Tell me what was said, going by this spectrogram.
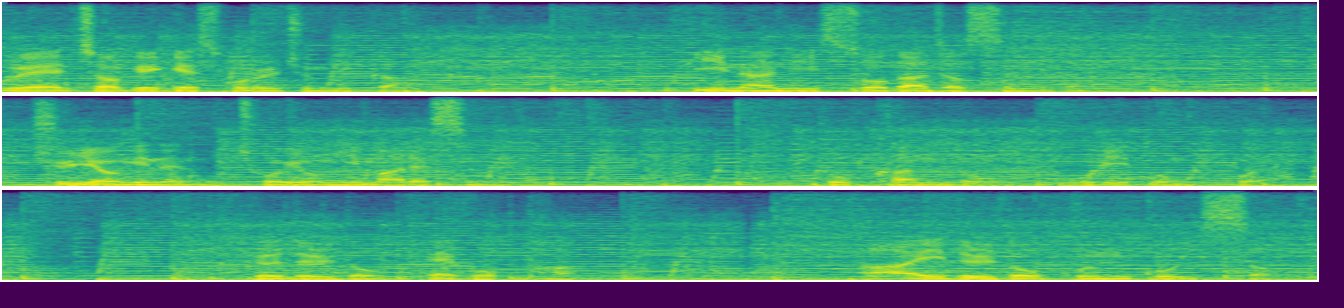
왜 적에게 소를 줍니까? 비난이 쏟아졌습니다. 주영이는 조용히 말했습니다. 북한도 우리 동포야. 그들도 배고파. 아이들도 굶고 있어.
